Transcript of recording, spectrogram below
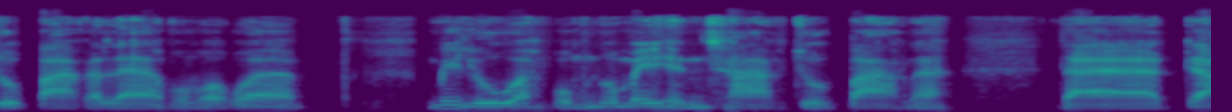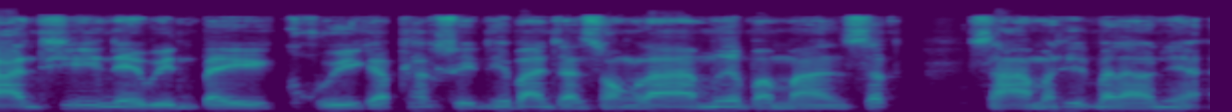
จูบปากกันแล้ว ผมบอกว่าไม่รู้ว่าผมก็ไม่เห็นฉากจูบปากนะ แต่การที่เนวินไปคุยกับทักษิณที่บ้านจันทร์สองล่าเมื่อประมาณสักสามอาทิตย์มาแล้วเนี่ย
